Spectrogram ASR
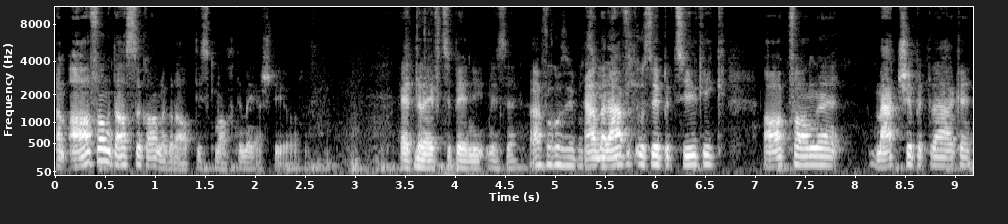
am Anfang das sogar noch gratis gemacht im ersten Jahr. Hat der FCB nicht müssen. Einfach aus Haben Überzeugung. wir einfach aus Überzeugung angefangen, Match übertragen.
